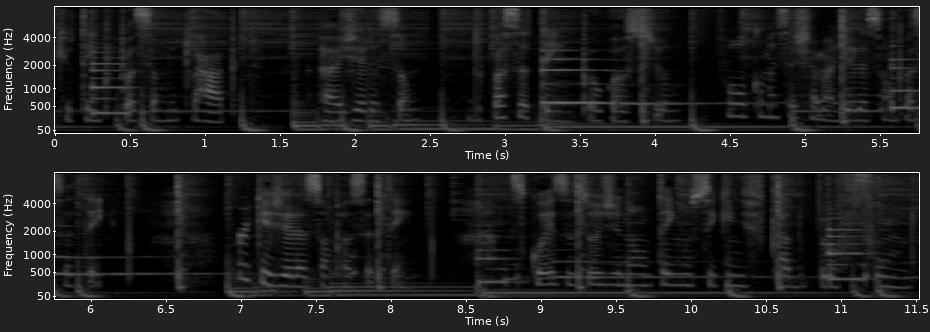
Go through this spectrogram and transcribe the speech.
que o tempo passa muito rápido. É a geração do passatempo. Eu gosto, vou começar a chamar geração passatempo. Por que geração passatempo? As coisas hoje não têm um significado profundo.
